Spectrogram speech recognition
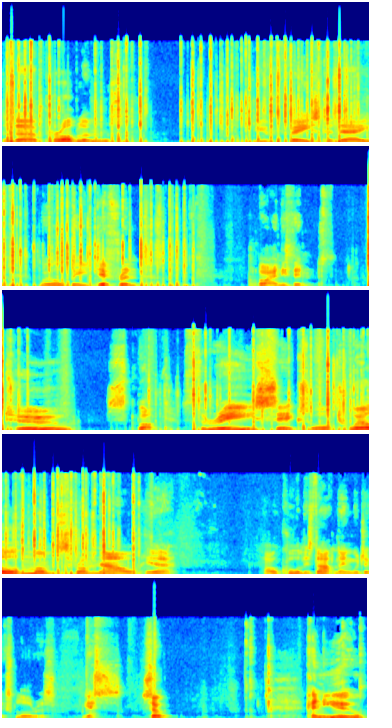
The problems you face today will be different. Or anything. Two, what, three, six, or twelve months from now. Yeah. How cool is that, Language Explorers? Yes. So, can you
